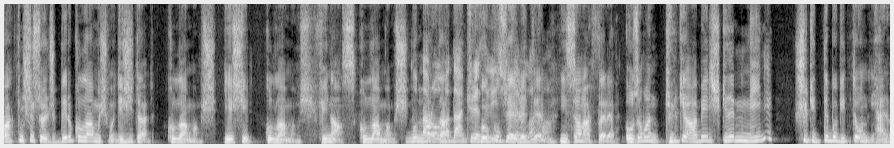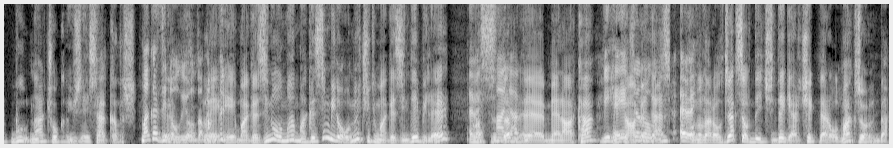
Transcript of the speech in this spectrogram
Baktım şu sözcükleri kullanmış mı? Dijital kullanmamış. Yeşil kullanmamış. Finans kullanmamış. Bunlar olmadan küresel hukuk mu? insan hakları. O zaman Türkiye-AB ilişkilerinin neyini Şu gitti bu gitti. Onu, yani bunlar çok yüzeysel kalır. Magazin oluyor o zaman. E, e, magazin olma magazin bile olmuyor çünkü magazinde bile Evet, aslında bir- e, meraka bir hitap olur. eden Evet. konular olacaksa onun içinde gerçekler olmak zorunda.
